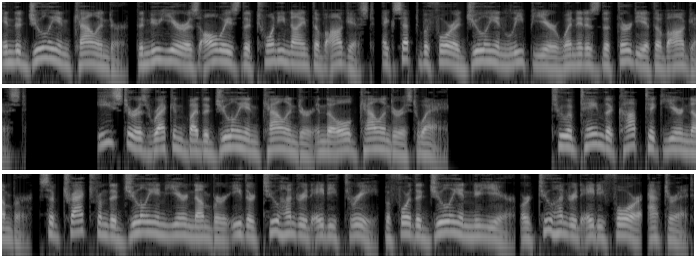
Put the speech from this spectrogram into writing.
In the Julian calendar, the New Year is always the 29th of August, except before a Julian leap year when it is the 30th of August. Easter is reckoned by the Julian calendar in the Old Calendarist way. To obtain the Coptic year number, subtract from the Julian year number either 283 before the Julian New Year or 284 after it.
